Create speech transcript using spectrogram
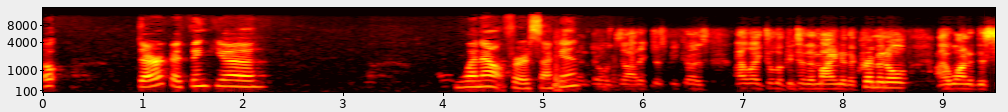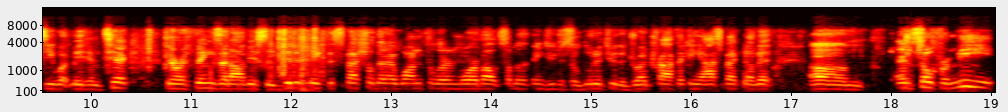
Oh, Derrick, I think you went out for a second. Exotic, just because I like to look into the mind of the criminal. I wanted to see what made him tick. There are things that obviously didn't make the special that I wanted to learn more about. Some of the things you just alluded to, the drug trafficking aspect of it. Um, and so for me,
